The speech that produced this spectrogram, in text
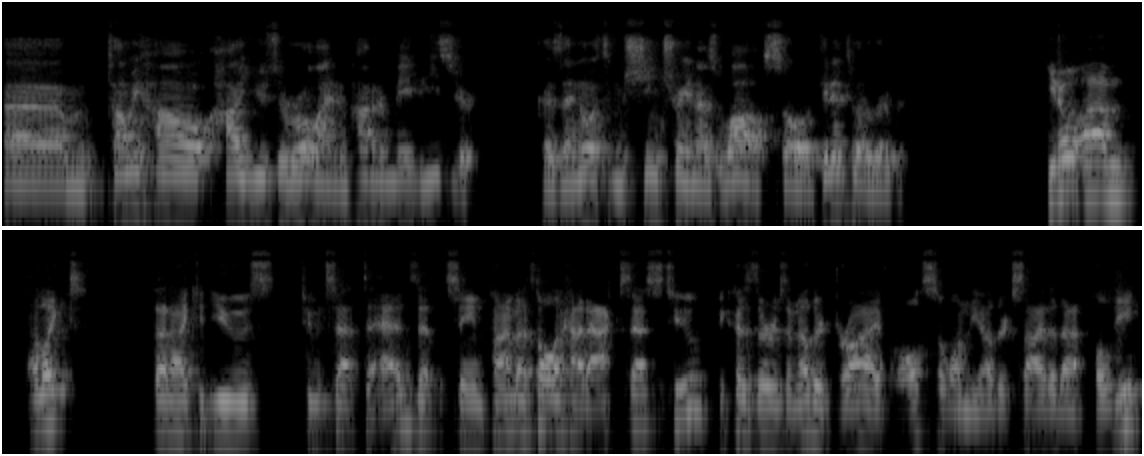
Um, tell me how how you use the ROTALIGN and how to make it easier, because I know it's a machine train as well. So get into it a little bit. you know um i liked that i could use two sets of heads at the same time that's all i had access to because there's another drive also on the other side of that pulley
